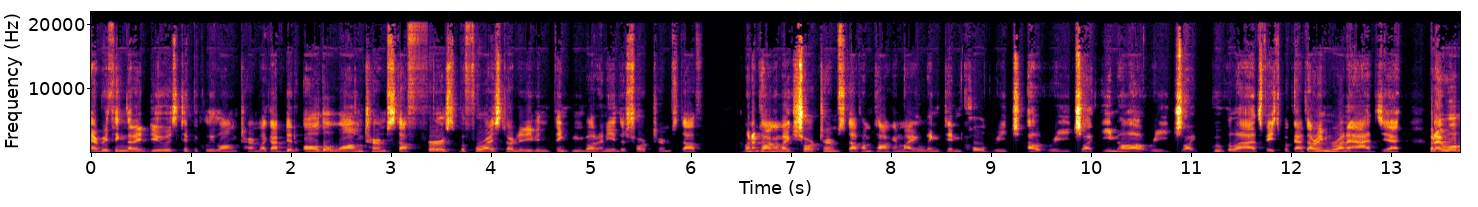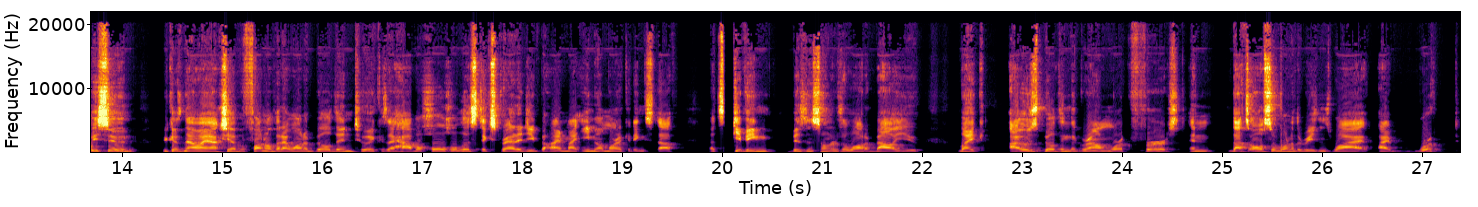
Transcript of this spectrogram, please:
everything that i do is typically long term like i did all the long term stuff first before i started even thinking about any of the short term stuff. When i'm talking like short term stuff i'm talking like linkedin cold reach outreach like email outreach like google ads facebook ads. I don't even run ads yet but i will be soon because now I actually have a funnel that I want to build into it because I have a whole holistic strategy behind my email marketing stuff that's giving business owners a lot of value. Like I was building the groundwork first. And that's also one of the reasons why I worked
